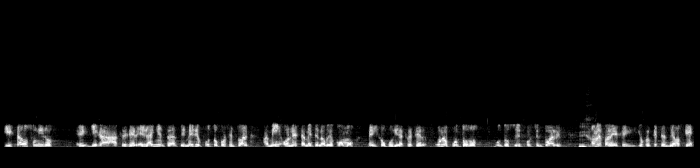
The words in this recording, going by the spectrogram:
si Estados Unidos eh, llega a crecer el año entrante medio punto porcentual, a mí honestamente no veo cómo México pudiera crecer 1.2 puntos eh, porcentuales. No me parece. Yo creo que tendríamos que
